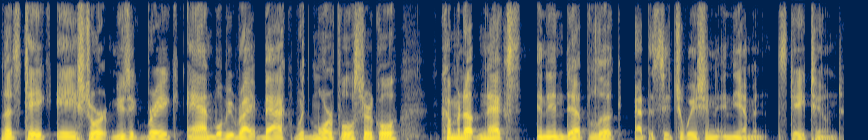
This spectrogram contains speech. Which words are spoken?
Let's take a short music break and we'll be right back with more Full Circle. Coming up next, an in depth look at the situation in Yemen. Stay tuned.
